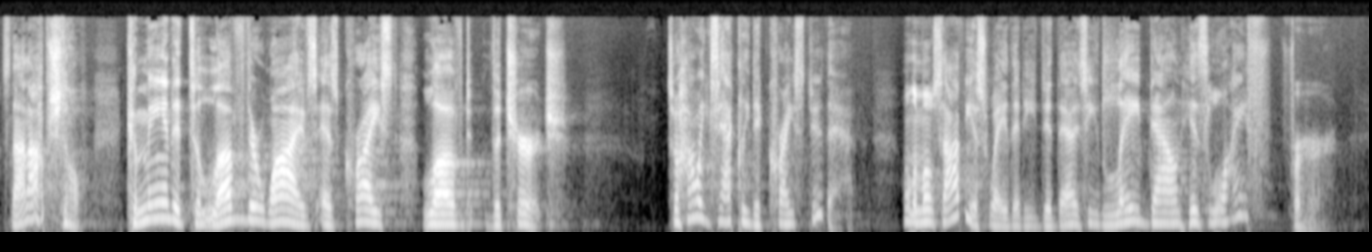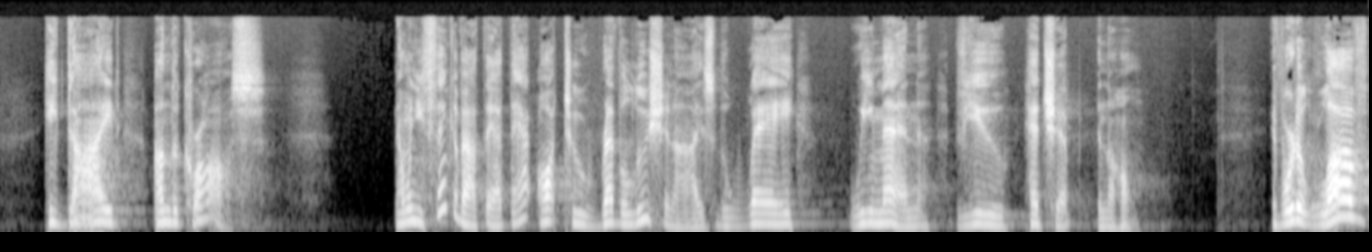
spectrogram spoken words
it's not optional, commanded to love their wives as Christ loved the church. So, how exactly did Christ do that? Well, the most obvious way that he did that is he laid down his life for her. He died on the cross. Now, when you think about that, that ought to revolutionize the way we men view headship in the home. If we're to love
